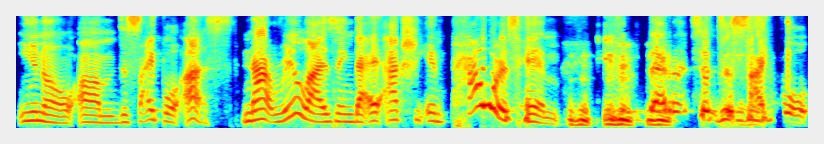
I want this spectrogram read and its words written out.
you know, um disciple us? Not realizing that it actually empowers him mm-hmm, even mm-hmm, mm-hmm. better to mm-hmm. disciple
